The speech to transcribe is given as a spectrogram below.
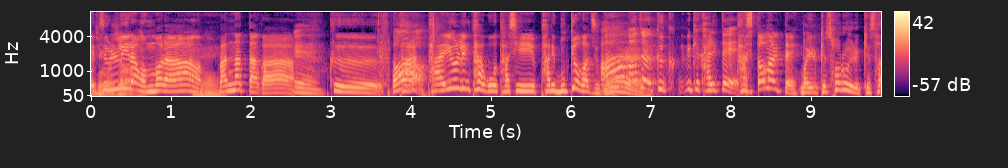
하신 거죠. 들리랑 엄마랑 네. 만났다가 예. 그 아! 바, 이올린 타고 다시 발이 묶여가지고 아, 네. 맞아요. 그, 그 이렇게 갈 때. 다시 떠날 때 막 이렇게 서로 이렇게 사,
